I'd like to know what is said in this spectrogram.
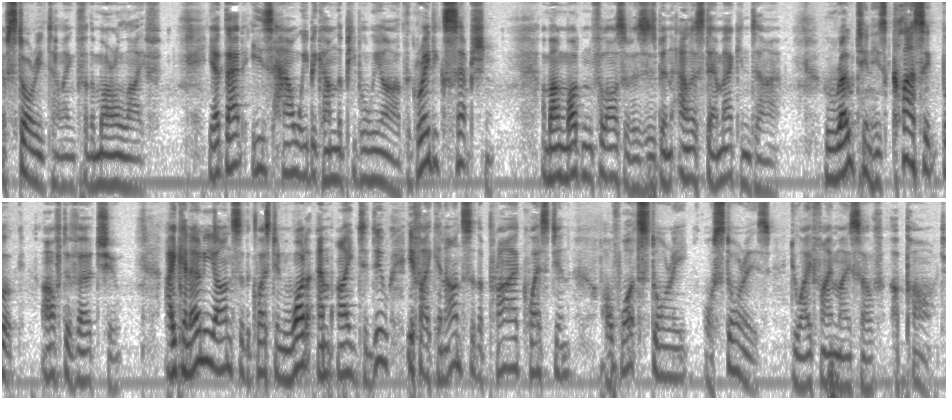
of storytelling for the moral life. Yet that is how we become the people we are. The great exception among modern philosophers has been Alasdair MacIntyre, who wrote in his classic book, After Virtue, I can only answer the question, What am I to do? if I can answer the prior question of what story or stories do I find myself a part?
